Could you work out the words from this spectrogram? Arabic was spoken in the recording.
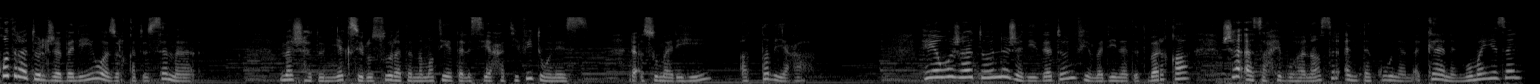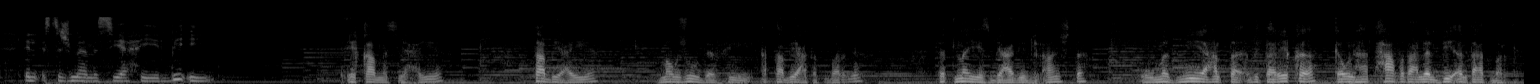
خضرة الجبل وزرقة السماء. مشهد يكسر الصورة النمطية للسياحة في تونس. رأس ماله الطبيعة. هي وجهة جديدة في مدينة تبرقة شاء صاحبها ناصر أن تكون مكانا مميزا للاستجمام السياحي البيئي. إقامة سياحية طبيعية موجودة في طبيعة تبرقة تتميز بعديد الأنشطة ومبنية عن بطريقة كونها تحافظ على البيئة نتاع تبرقة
